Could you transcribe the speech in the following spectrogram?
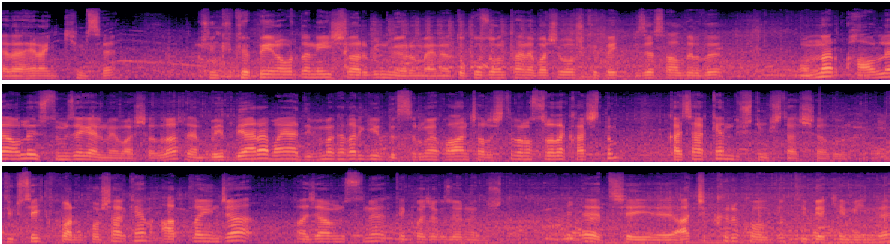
Ya da herhangi kimse. Çünkü köpeğin orada ne iş var bilmiyorum. Yani 9-10 tane başıboş köpek bize saldırdı. Onlar havlaya havlaya üstümüze gelmeye başladılar. Yani bir, bir ara bayağı dibime kadar girdi. Isırmaya falan çalıştı. Ben o sırada kaçtım. Kaçarken düştüm işte aşağı doğru. Yükseklik vardı. Koşarken atlayınca bacağımın üstüne tek bacak üzerine düştüm. Evet şey e, açık kırık oldu tibia kemiğinde.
